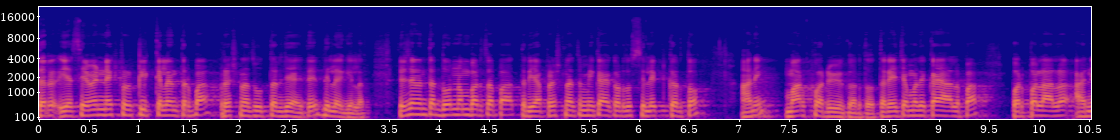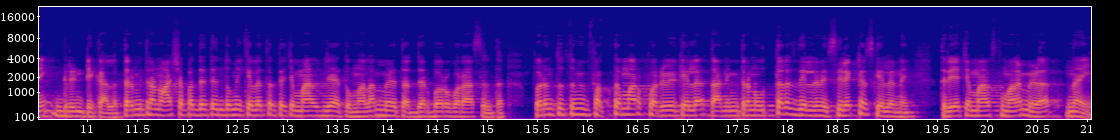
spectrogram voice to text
तर या सेव्हन नेक्स्टवर क्लिक केल्यानंतर पहा प्रश्नाचं उत्तर जे आहे ते दिलं गेलं. त्याच्यानंतर दोन नंबरचा पहा तर या प्रश्नाचं मी काय करतो सिलेक्ट करतो आणि मार्क फॉर रिव्ह्यू करतो. तर याच्यामध्ये काय आलं पहा पर्पल आलं आणि ग्रीन टिक आलं. तर मित्रांनो अशा पद्धतीने तुम्ही केलं तर त्याचे मार्क जे आहे तुम्हाला मिळतात जर बरोबर असेल तर. परंतु तुम्ही फक्त मार्क फॉर रिव्ह्यू केलं तर आणि मित्रांनो उत्तरच दिलं नाही सिलेक्टच केलं नाही तर याचे मार्क्स तुम्हाला मिळत नाही.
